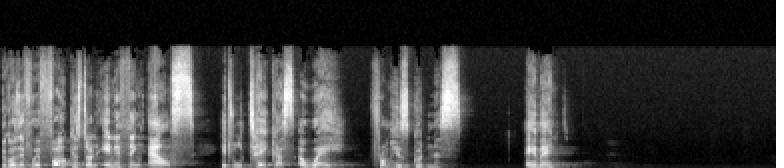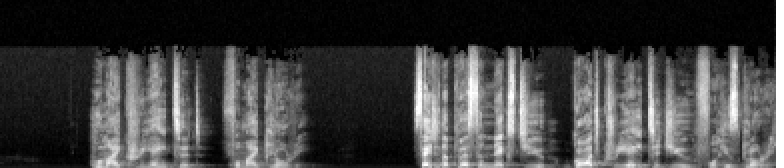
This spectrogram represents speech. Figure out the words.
Because if we're focused on anything else, it will take us away from His goodness. Amen? Whom I created for my glory. Say to the person next to you, God created you for His glory.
